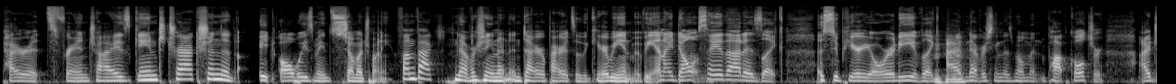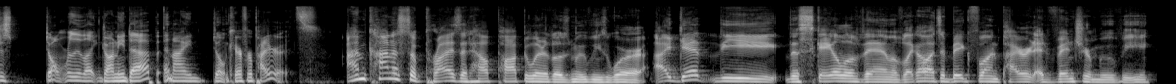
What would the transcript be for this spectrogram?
Pirates franchise gained traction that it always made so much money. Fun fact, never seen an entire Pirates of the Caribbean movie. And I don't say that as like a superiority of like, mm-hmm. I've never seen this moment in pop culture. I just don't really like Johnny Depp and I don't care for pirates. I'm kind of surprised at how popular those movies were. I get the the scale of them of like, oh, it's a big fun pirate adventure movie,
